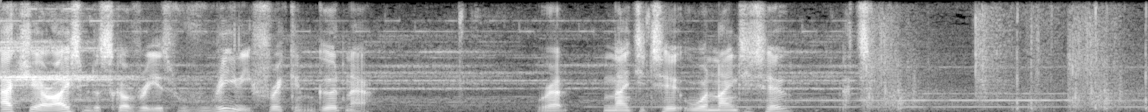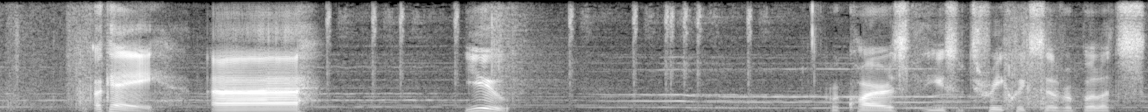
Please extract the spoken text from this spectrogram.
Actually, our item discovery is really freaking good now. We're at 92, 192. That's... Okay. Uh... You requires the use of three quicksilver bullets.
